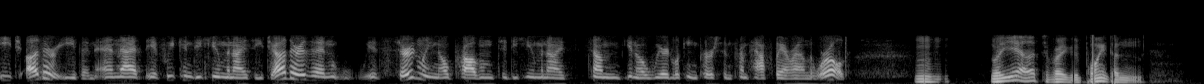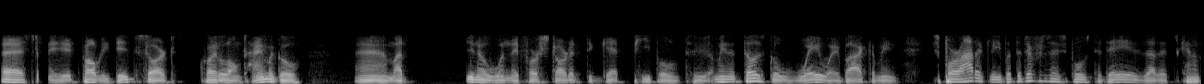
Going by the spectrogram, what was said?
each other even and that if we can dehumanize each other then it's certainly no problem to dehumanize some you know weird looking person from halfway around the world hmm Well, yeah, that's a very good point, and uh, it probably did start quite a long time ago. Um, at you know when they first started to get people to. I mean, it does go way, way back. I mean, sporadically, but the difference, I suppose, today is that it's kind of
